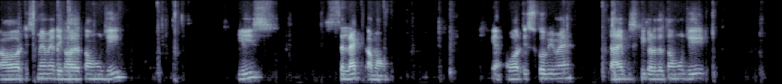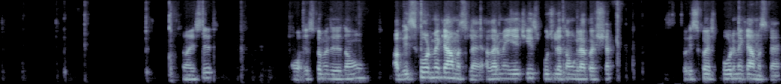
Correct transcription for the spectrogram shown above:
और इसमें मैं दिखा देता हूँ जी प्लीज़ सेलेक्ट अमाउंट ठीक है, और इसको भी मैं टाइप इसकी कर देता हूँ जी। चॉइसेस और इसको मैं दे देता हूँ। अब इस कोड में क्या मसला है? अगर मैं ये चीज़ पूछ लेता हूँ अगला क्वेश्चन तो इसको इस कोड में क्या मसला है?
